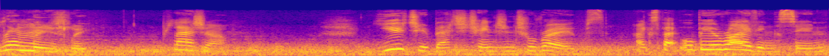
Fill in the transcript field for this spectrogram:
Ron Weasley. Pleasure. You two better change into your robes. I expect we'll be arriving soon.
